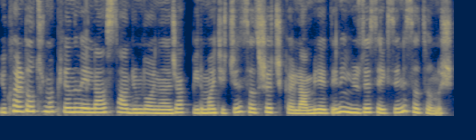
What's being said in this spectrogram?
Yukarıda oturma planı verilen stadyumda oynanacak bir maç için satışa çıkarılan biletlerin %80'i satılmış.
